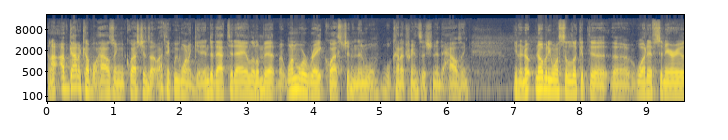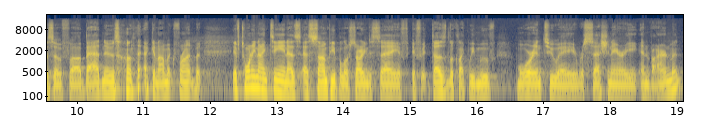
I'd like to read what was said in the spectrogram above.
And I- I've got a couple of housing questions. I think we want to get into that today a little bit, but one more rate question, and then we'll, we'll kind of transition into housing. You know, no, nobody wants to look at the, the what if scenarios of uh, bad news on the economic front, but if 2019, as, as some people are starting to say, if, if it does look like we move more into a recessionary environment,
